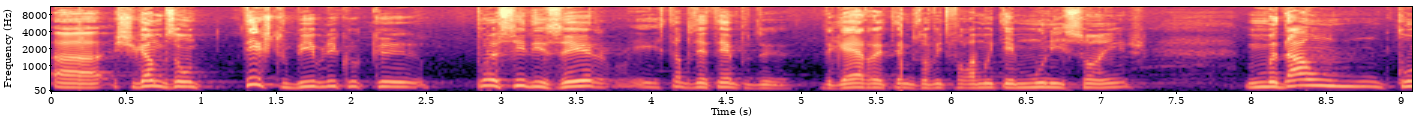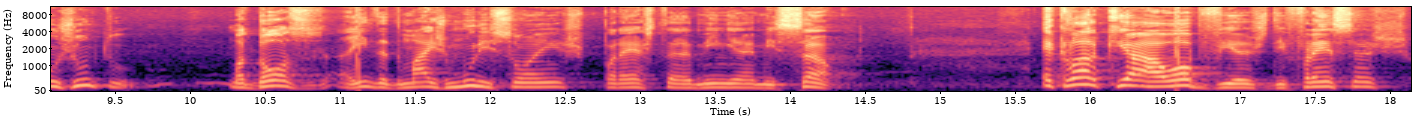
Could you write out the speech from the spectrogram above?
Uh, chegamos a um texto bíblico que, por assim dizer, estamos em tempo de, de guerra e temos ouvido falar muito em munições, me dá um conjunto, uma dose ainda de mais munições para esta minha missão. É claro que há óbvias diferenças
